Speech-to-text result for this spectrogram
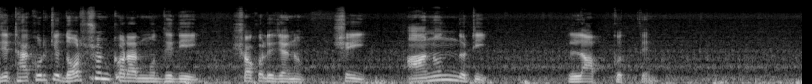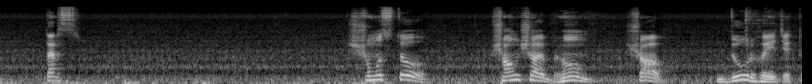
যে ঠাকুরকে দর্শন করার মধ্যে দিয়েই সকলে যেন সেই আনন্দটি লাভ করতেন। তার সমস্ত সংশয়, ভ্রম সব দূর হয়ে যেত।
